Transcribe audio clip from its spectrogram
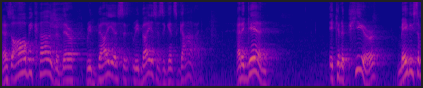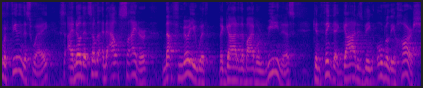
And it's all because of their rebellious, rebelliousness against God. And again, it can appear, maybe some are feeling this way. I know that some an outsider, not familiar with the God of the Bible, reading this, can think that God is being overly harsh.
